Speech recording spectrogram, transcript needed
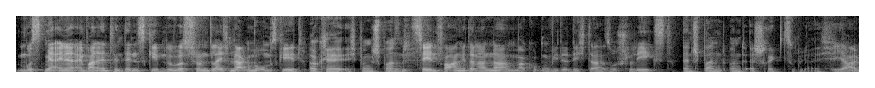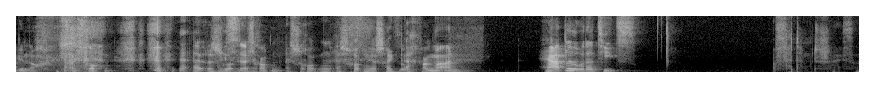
musst mir eine, einfach eine Tendenz geben. Du wirst schon gleich merken, worum es geht. Okay, ich bin gespannt. Zehn Fragen hintereinander. Mal gucken, wie du dich da so schlägst. Entspannt und erschreckt zugleich. Ja, genau. Erschrocken. erschrocken. Ist erschrocken? Erschrocken, erschrocken, erschreckt. So, fangen wir an. Härtel oder Tietz? Verdammte Scheiße.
